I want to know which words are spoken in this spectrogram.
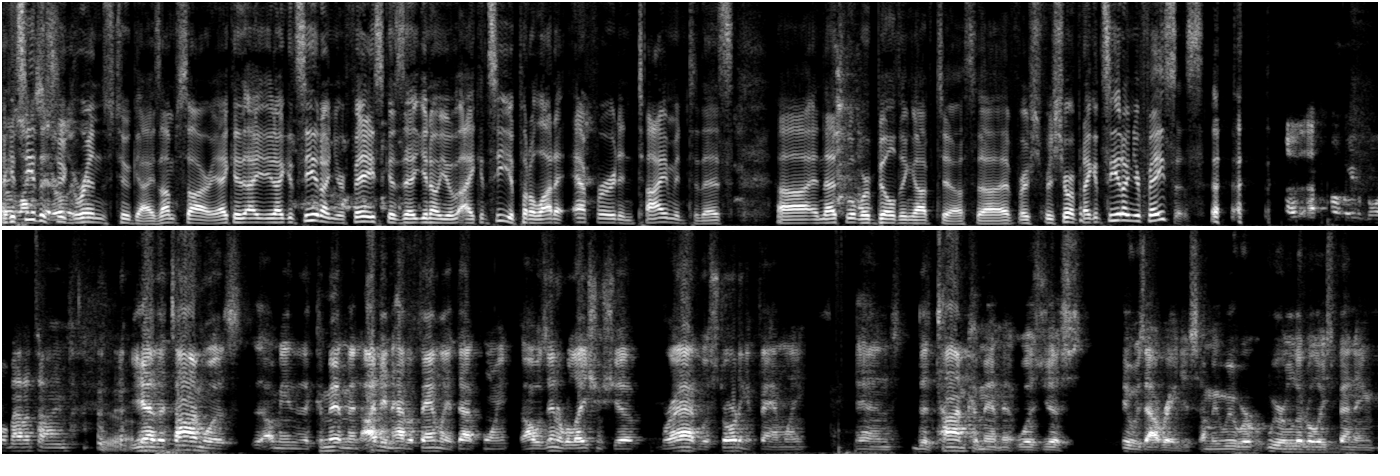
I can see the chagrins too, guys. I'm sorry. I could, I, I could see it on your face because uh, you know, you, I can see you put a lot of effort and time into this, uh, and that's what we're building up to. So uh, for for sure, but I can see it on your faces. Unbelievable amount of time. Yeah, the time was. I mean, the commitment. I didn't have a family at that point. I was in a relationship. Brad was starting a family, and the time commitment was just. It was outrageous. I mean, we were we were literally spending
